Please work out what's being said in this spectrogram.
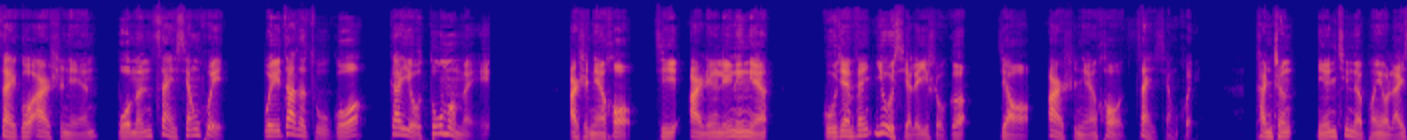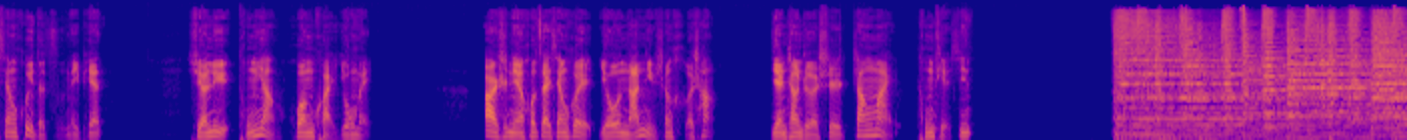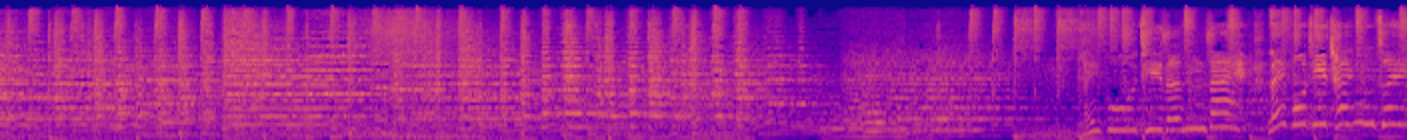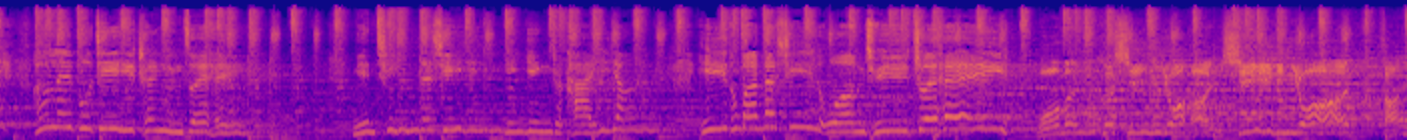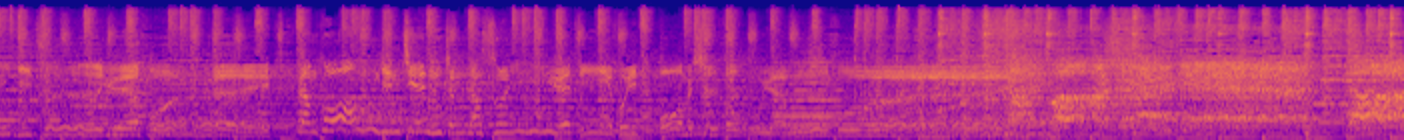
再过二十年，我们再相会，伟大的祖国该有多么美！二十年后，即二零零零年，古建芬又写了一首歌，叫《二十年后再相会》，堪称年轻的朋友来相会的姊妹篇，旋律同样欢快优美。二十年后再相会由男女生合唱，演唱者是张麦、童铁心。年轻的心迎着太阳，一同把那希望去追。我们和心愿，心愿再一次约会，让光阴见证，让岁月体会，我们是否无怨无悔？再过二十年，我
